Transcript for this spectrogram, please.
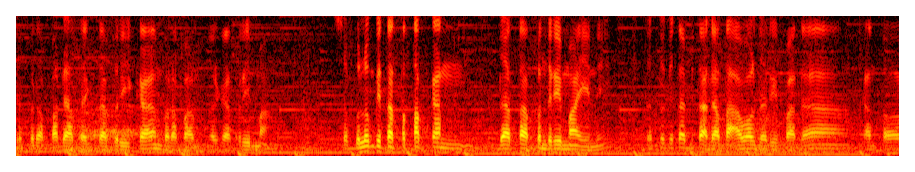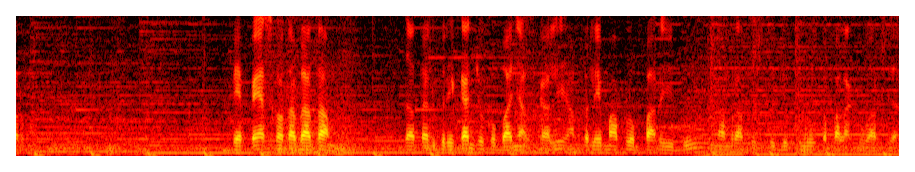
Beberapa data yang kita berikan, berapa mereka terima. Sebelum kita tetapkan data penerima ini, tentu kita minta data awal daripada kantor BPS Kota Batam. Data diberikan cukup banyak sekali, hampir 54.670 kepala keluarga.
